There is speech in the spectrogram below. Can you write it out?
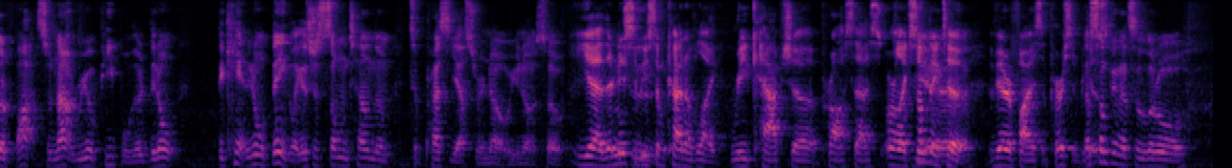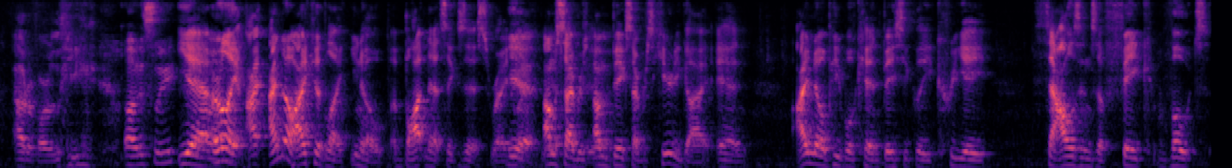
they're bots. They're not real people. They're, they don't, they can't, they don't think. Like it's just someone telling them to press yes or no. You know, so yeah there needs to be some kind of like recaptcha process or like something to verify as a person because that's something that's a little out of our league, honestly. yeah or Um, like I, I know i could like you know botnets exist right? Yeah, Like, i'm a yeah, cyber i'm a big cybersecurity guy and i know people can basically create thousands of fake votes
